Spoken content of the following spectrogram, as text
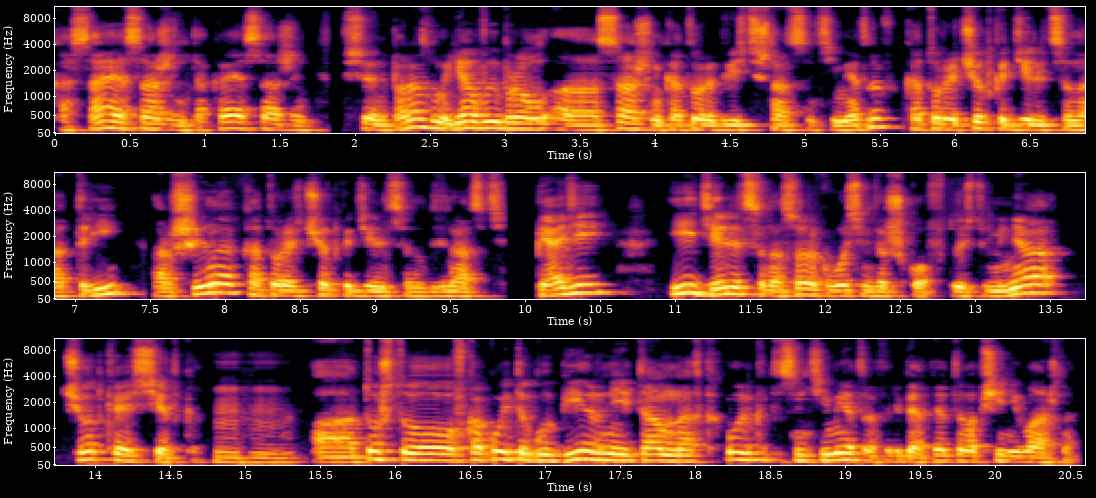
косая сажень, такая сажень. Все по-разному. Я выбрал э, сажень, которая 216 сантиметров, которая четко делится на 3 аршина, которая четко делится на 12 пядей и делится на 48 вершков. То есть у меня четкая сетка. Мгм. А то, что в какой-то губернии там на сколько-то сантиметров, ребят, это вообще не важно.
